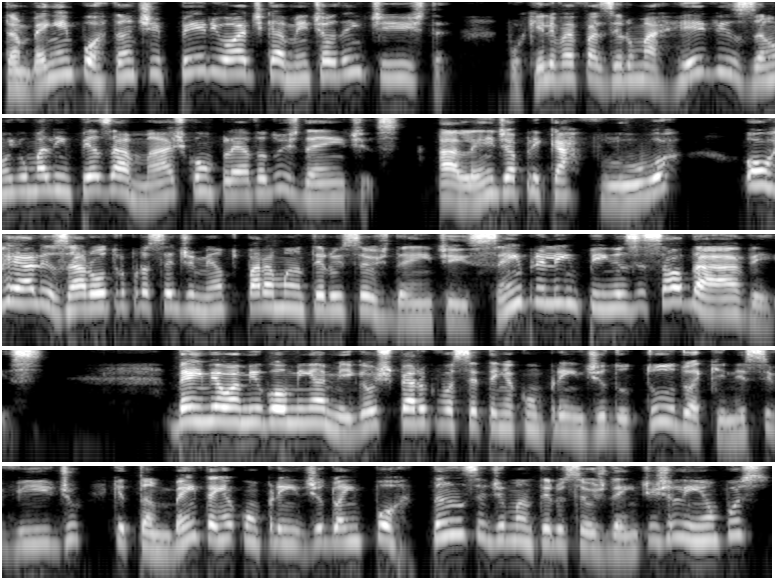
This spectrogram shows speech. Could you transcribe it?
Também é importante ir periodicamente ao dentista, porque ele vai fazer uma revisão e uma limpeza mais completa dos dentes, além de aplicar flúor ou realizar outro procedimento para manter os seus dentes sempre limpinhos e saudáveis. Bem, meu amigo ou minha amiga, eu espero que você tenha compreendido tudo aqui nesse vídeo, que também tenha compreendido a importância de manter os seus dentes limpos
